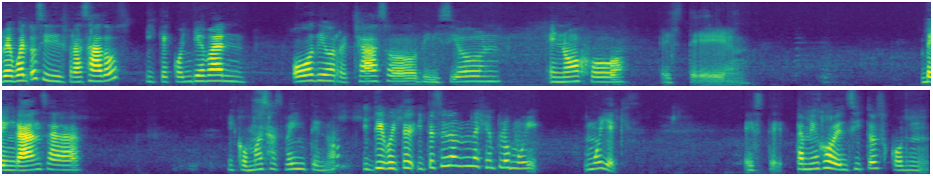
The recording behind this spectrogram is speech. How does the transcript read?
revueltos y disfrazados y que conllevan odio, rechazo, división, enojo, este, venganza, y como esas 20, ¿no? Y digo, y te, y te estoy dando un ejemplo muy, muy X. Este, también jovencitos con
